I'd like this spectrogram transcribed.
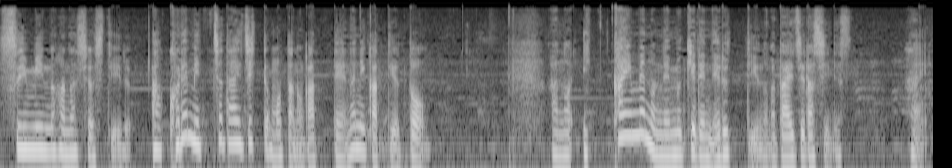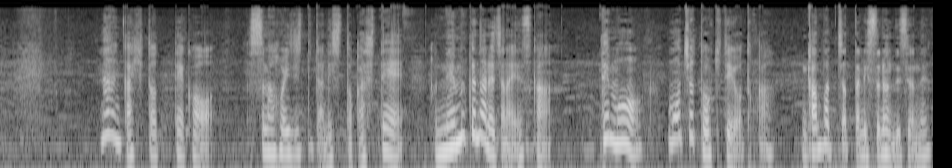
睡眠の話をしている。あこれめっちゃ大事って思ったのがあって何かっていうとあの1回目の眠気で寝るっていうのが大事らしいです。はい。なんか人ってこうスマホいじってたりとかして眠くなるじゃないですか。でももうちょっと起きてよとか頑張っちゃったりするんですよね。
